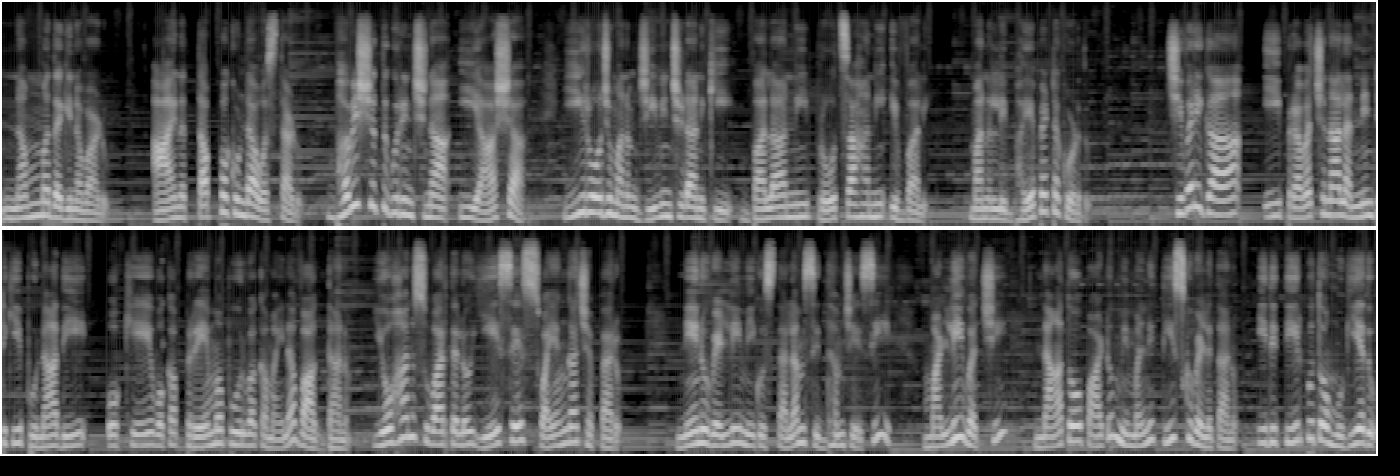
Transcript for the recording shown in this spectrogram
నమ్మదగినవాడు. ఆయన తప్పకుండా వస్తాడు. భవిష్యత్తు గురించిన ఈ ఆశ ఈరోజు మనం జీవించడానికి బలాన్ని ప్రోత్సాహాన్ని ఇవ్వాలి. మనల్ని భయపెట్టకూడదు. చివరిగా ఈ ప్రవచనాలన్నింటికీ పునాది ఒకే ఒక ప్రేమపూర్వకమైన వాగ్దానం. యోహాను సువార్తలో ఏసే స్వయంగా చెప్పారు నేను వెళ్ళి మీకు స్థలం సిద్ధం చేసి మళ్ళీ వచ్చి నాతో పాటు మిమ్మల్ని తీసుకువెళతాను. ఇది తీర్పుతో ముగియదు.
